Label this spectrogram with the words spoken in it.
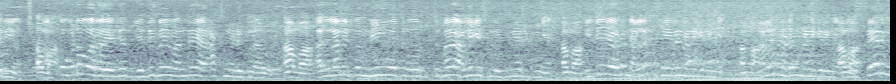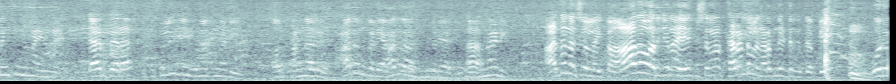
தெரியும். அப்ப கூட ஒரு எது எதுவுமே வந்து ஆக்ஷன் எடுக்கல அவரு. ஆமா. அது இல்லாம இப்ப நீங்க ஒருத்தர் ஒருத்தர் மேல அலிகேஷன் வச்சுனே இருக்கீங்க. ஆமா. விஜயோட நல்லது செய்யணும்னு நினைக்கிறீங்க. நல்லது நடக்கும் நினைக்கிறீங்க. அவர் பேர் மென்ஷன் பண்ணா என்ன? யார் பேரா? இப்ப சொல்லி நீங்க முன்னாடி. அவர் பண்ணாரு. ஆதம் கிடையாது ஆதவ அர்ஜுன் கிடையாது. முன்னாடி. அதை நான் சொல்ல இப்ப ஆதவ அர்ஜுனா எதுக்கு சொல்லலாம் கரண்ட்ல நடந்துட்டு இருக்கு தம்பி. ஒரு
